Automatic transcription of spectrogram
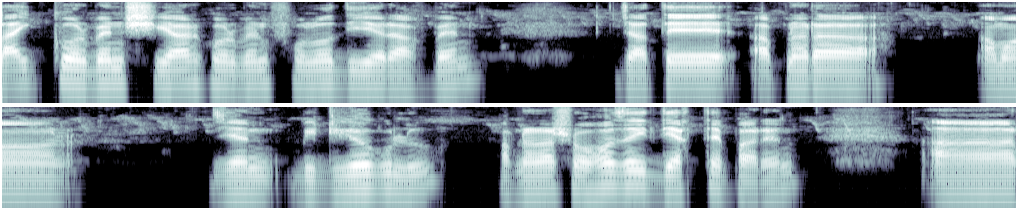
লাইক করবেন, শেয়ার করবেন ফলো দিয়ে রাখবেন যাতে আপনারা আমার যে ভিডিওগুলো আপনারা সহজেই দেখতে পারেন। আর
